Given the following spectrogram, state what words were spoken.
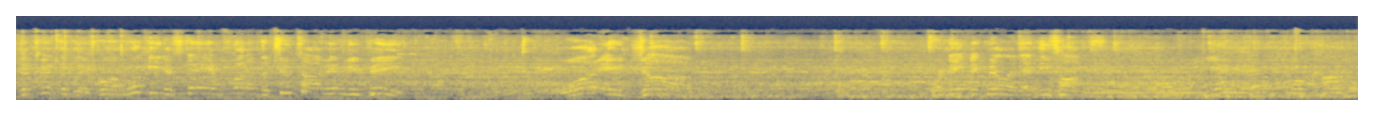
defensively. For a rookie to stay in front of the two-time MVP, what a job for Nate McMillan and these Hawks. Okongwu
